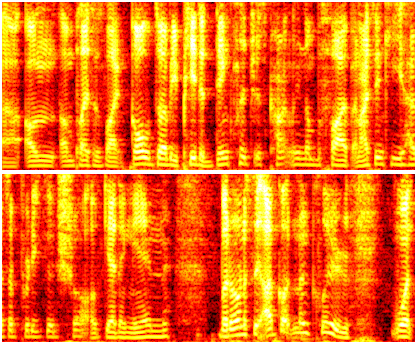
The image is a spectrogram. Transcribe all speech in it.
Uh, on on places like Gold Derby, Peter Dinklage is currently number five, and I think he has a pretty good shot of getting in. But honestly, I've got no clue what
